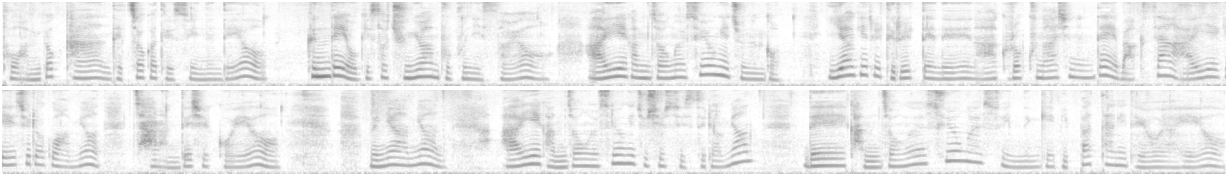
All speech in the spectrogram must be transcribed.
더 완벽한 대처가 될 수 있는데요. 근데 여기서 중요한 부분이 있어요. 아이의 감정을 수용해 주는 것. 이야기를 들을 때는 아 그렇구나 하시는데 막상 아이에게 해주려고 하면 잘 안 되실 거예요. 왜냐하면 아이의 감정을 수용해 주실 수 있으려면 내 감정을 수용할 수 있는 게 밑바탕이 되어야 해요.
